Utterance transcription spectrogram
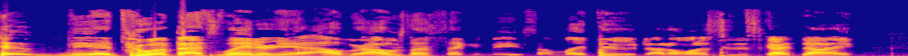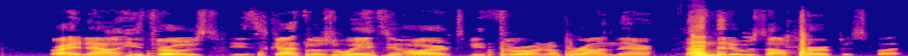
the, uh, two at bats later, yeah, Albert, I was on second base. I'm like, dude, I don't want to see this guy die right now. He throws, this guy throws way too hard to be throwing up around there. Not And- that it was on purpose, but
